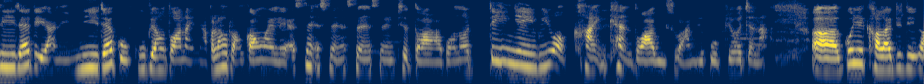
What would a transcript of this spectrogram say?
လေဓာတ်တွေကနေမြေဓာတ်ကိုကူးပြောင်းသွားနိုင်တာဘယ်လောက်တောင်ကောင်းလိုက်လဲအဆင့်အဆင့်အဆင့်အဆင့်ဖြစ်သွားတာပေါ့နော်တည်ငြိမ်ပြီးတော့ခိုင်ခန့်သွားပြီဆိုတာမျိုးကိုပြောချင်တာအာကိုယ့်ရဲ့ quality တွေက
